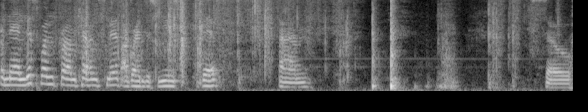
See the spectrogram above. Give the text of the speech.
And then this one from Kevin Smith, I'll go ahead and just use this. Um, so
